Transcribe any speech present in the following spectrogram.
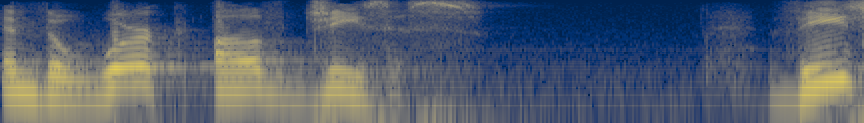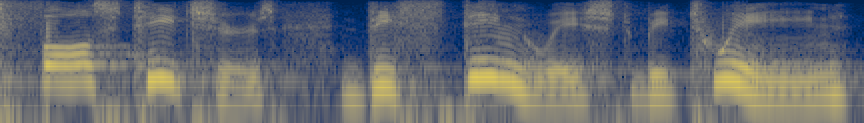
and the work of Jesus. These false teachers distinguished between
